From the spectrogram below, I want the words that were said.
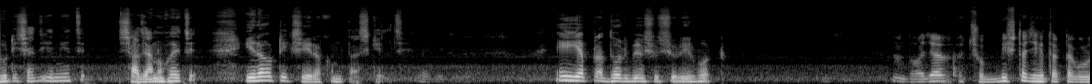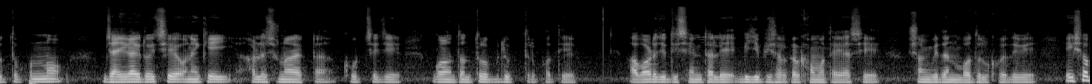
ঘটি সাজিয়ে নিয়েছে, সাজানো হয়েছে, এরাও ঠিক সেই রকম তাস খেলছে। এই আপনার ধর্মীয় সুশুরির ভোট। দু হাজার চব্বিশটা যেহেতু একটা গুরুত্বপূর্ণ জায়গায় রয়েছে, অনেকেই আলোচনার একটা করছে যে গণতন্ত্র বিলুপ্তির পথে আবারও যদি সেন্ট্রালে বিজেপি সরকার ক্ষমতায় আসে, সংবিধান বদল করে দেবে, এইসব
